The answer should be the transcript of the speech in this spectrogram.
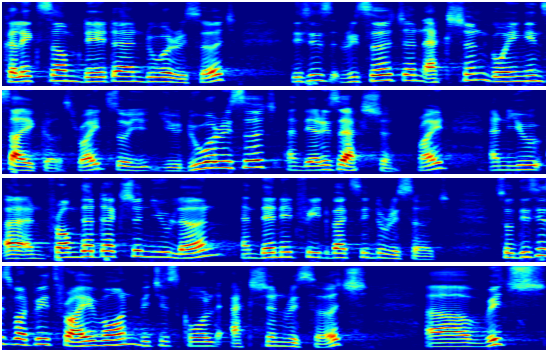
collect some data and do a research. This is research and action going in cycles, right? So you, you do a research and there is action, right? And you and from that action you learn and then it feedbacks into research. So this is what we thrive on, which is called action research, uh, which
